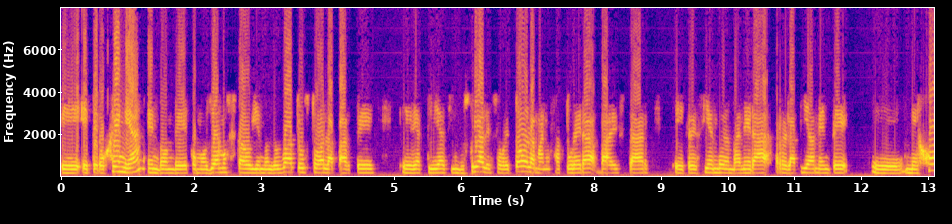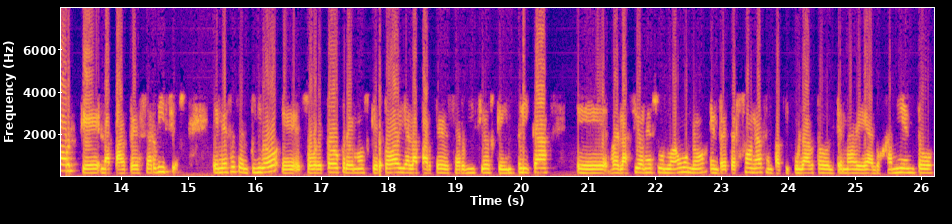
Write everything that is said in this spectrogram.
heterogénea, en donde, como ya hemos estado viendo en los datos, toda la parte de actividades industriales, sobre todo la manufacturera, va a estar creciendo de manera relativamente eh, mejor que la parte de servicios. En ese sentido, eh, sobre todo creemos que todavía la parte de servicios que implica eh, relaciones uno a uno entre personas, en particular todo el tema de alojamiento,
